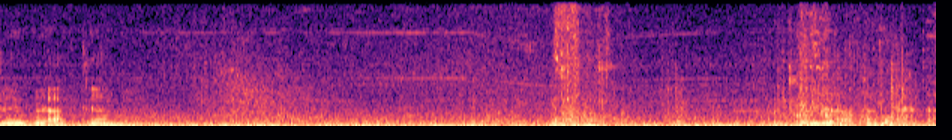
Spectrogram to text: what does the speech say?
Şuraya bir atlayalım. Bir adam nerede?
